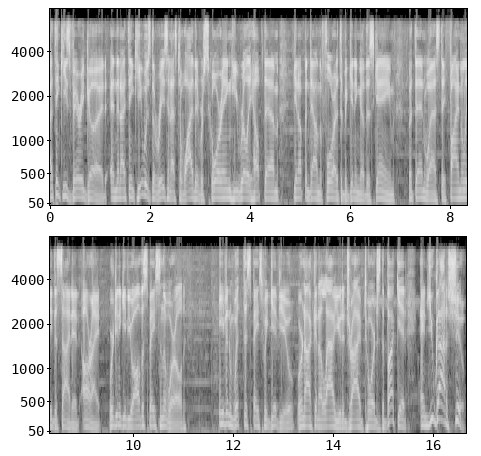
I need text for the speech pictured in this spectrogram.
I think he's very good. And then I think he was the reason as to why they were scoring. He really helped them get up and down the floor at the beginning of this game. But then, Wes, they finally decided all right, we're going to give you all the space in the world. Even with the space we give you, we're not going to allow you to drive towards the bucket, and you got to shoot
